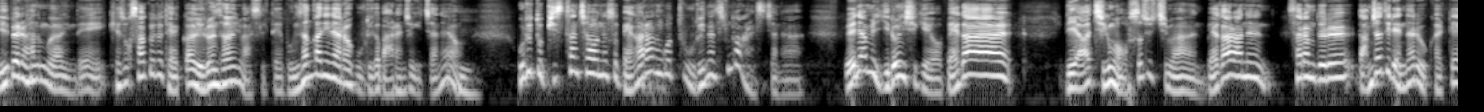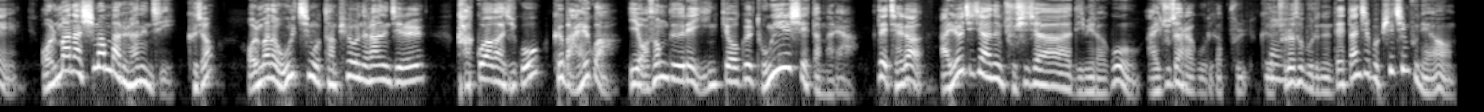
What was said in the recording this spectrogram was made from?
일배를 하는 모양인데 계속 사귀어도 될까요? 이런 사연이 왔을 때 뭔 상관이냐라고 우리가 말한 적 있잖아요. 음. 우리도 비슷한 차원에서 메갈하는 것도 우리는 신경 안 쓰잖아. 왜냐하면 이런 식이에요. 메갈 리아 지금 없어졌지만 메갈하는 사람들을 남자들이 옛날에 욕할 때 얼마나 심한 말을 하는지, 그죠? 얼마나 옳지 못한 표현을 하는지를 갖고 와가지고 그 말과 이 여성들의 인격을 동일시했단 말이야. 근데 제가 알려지지 않은 주시자님이라고 알주자라고 우리가 불, 그 네. 줄여서 부르는데 딴지보 필진 분이에요.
